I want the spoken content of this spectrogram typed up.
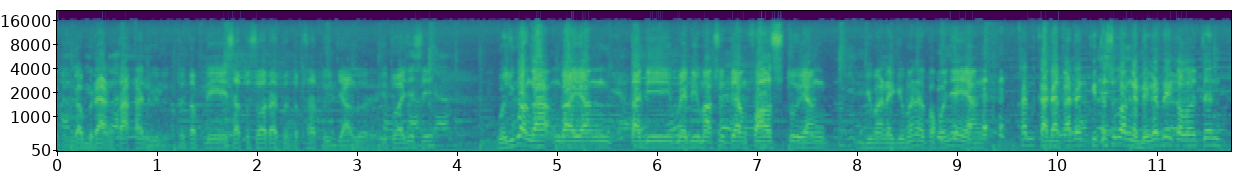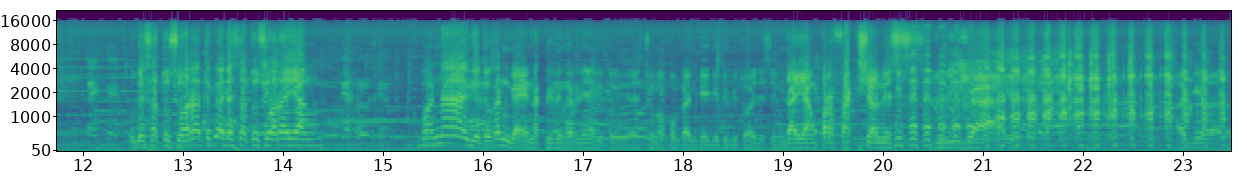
gitu nggak berantakan gitu tetap di satu suara tetap satu jalur itu aja sih gue juga nggak nggak yang tadi Medi maksud yang false tuh yang gimana gimana. Pokoknya yang kan kadang-kadang kita suka ngedenger nih kalau Chen udah satu suara tapi ada satu suara yang mana gitu kan nggak enak didengarnya gitu ya. Cuma komplain kayak gitu-gitu aja sih. Nggak yang perfeksionis juga. gitu. Ah, gila lu.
